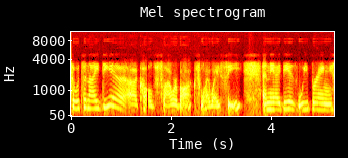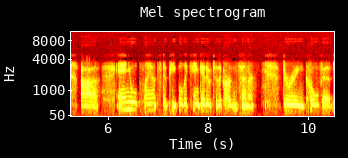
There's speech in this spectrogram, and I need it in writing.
So it's an idea uh, called Flower Box YYC, and the idea is we bring uh, annual plants to people that can't get out to the garden center during COVID.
